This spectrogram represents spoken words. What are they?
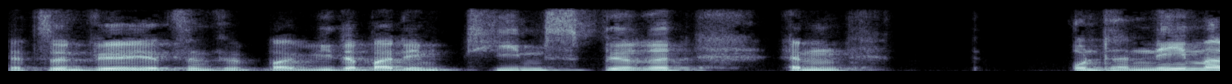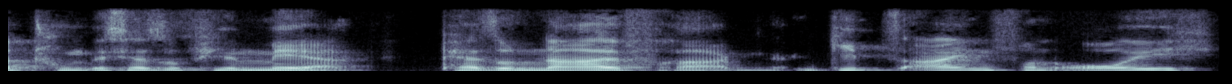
Jetzt sind wir, jetzt sind wir bei, wieder bei dem Team Spirit. Ähm, Unternehmertum ist ja so viel mehr. Personalfragen. Gibt's einen von euch,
